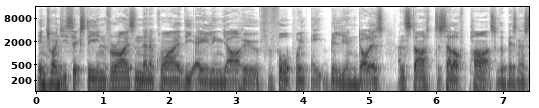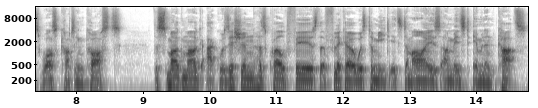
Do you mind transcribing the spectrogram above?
In 2016, Verizon then acquired the ailing Yahoo for $4.8 billion and started to sell off parts of the business whilst cutting costs. The SmugMug acquisition has quelled fears that Flickr was to meet its demise amidst imminent cuts.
